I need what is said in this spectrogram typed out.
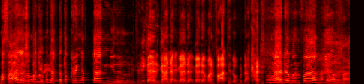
Masalahnya ada lu pakai bedak tetap keringetan gitu. Jadi gak ada gak ada gak ada gak ada manfaatnya dong bedakan. Nggak ada manfaatnya. Nggak ada manfaat.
